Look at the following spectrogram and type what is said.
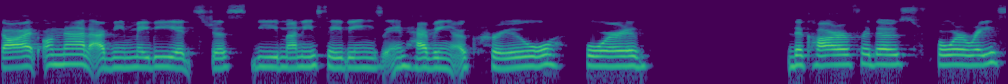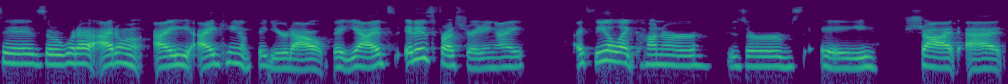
thought on that. I mean, maybe it's just the money savings and having a crew for the car for those four races or what I, I don't I I can't figure it out. But yeah, it's it is frustrating. I I feel like Conor deserves a shot at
